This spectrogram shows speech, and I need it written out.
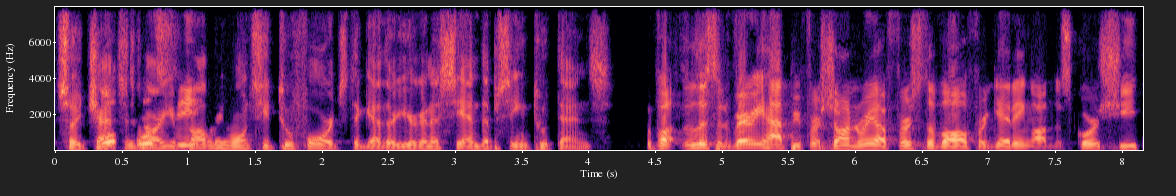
So chances we'll are you see. probably won't see two forwards together. You're going to see end up seeing two tens. But listen, very happy for Sean Rea, first of all, for getting on the score sheet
